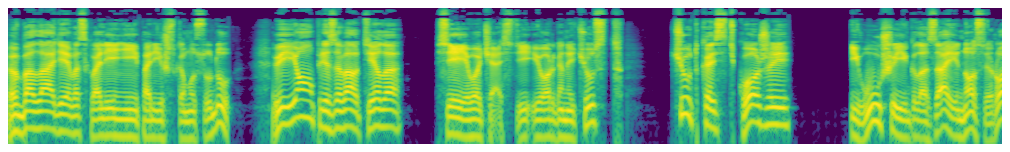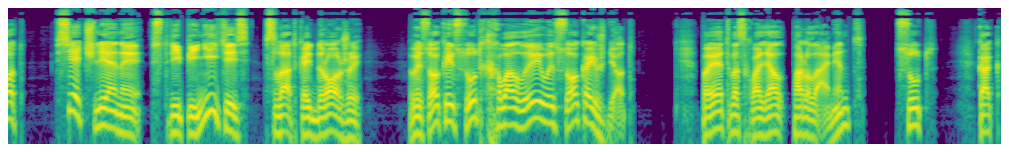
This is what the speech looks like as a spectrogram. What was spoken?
В балладе восхвалении Парижскому суду Вийон призывал тело, все его части и органы чувств, чуткость кожи, и уши, и глаза, и нос, и рот, все члены встрепенитесь в сладкой дрожи, высокий суд хвалы высокой ждет. Поэт восхвалял парламент, суд, как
